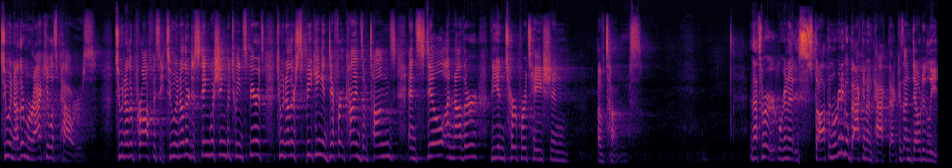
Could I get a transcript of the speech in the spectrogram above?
To another, miraculous powers to another prophecy, to another distinguishing between spirits, to another speaking in different kinds of tongues, and still another the interpretation of tongues. And that's where we're going to stop and we're going to go back and unpack that because undoubtedly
